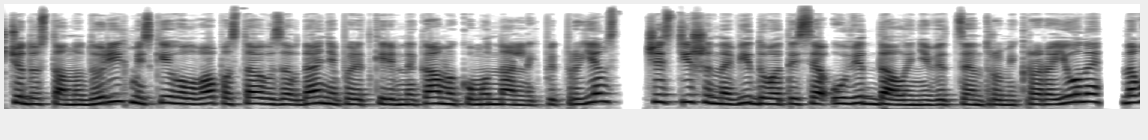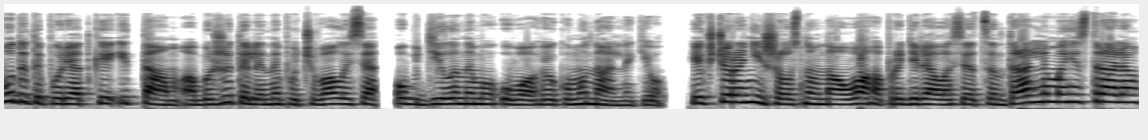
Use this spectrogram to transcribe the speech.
Щодо стану доріг, міський голова поставив завдання перед керівниками комунальних підприємств частіше навідуватися у віддалені від центру мікрорайони, наводити порядки і там, аби жителі не почувалися обділеними увагою комунальників. Якщо раніше основна увага приділялася центральним магістралям,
